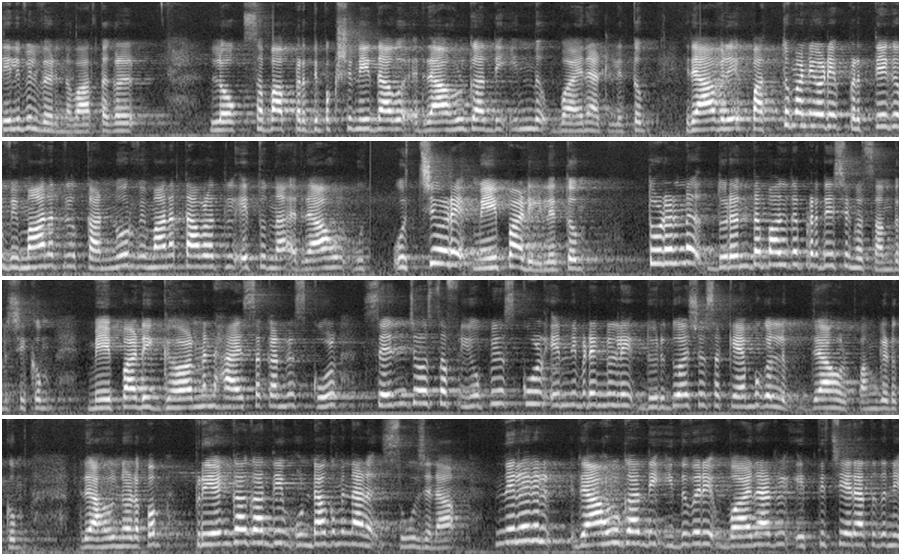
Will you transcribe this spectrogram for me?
നിലവിൽ വരുന്ന വാർത്തകൾ. ലോക്സഭാ പ്രതിപക്ഷ നേതാവ് രാഹുൽ ഗാന്ധി ഇന്ന് വയനാട്ടിലെത്തും. രാവിലെ പത്തു മണിയോടെ പ്രത്യേക വിമാനത്തിൽ കണ്ണൂർ വിമാനത്താവളത്തിൽ എത്തുന്ന രാഹുൽ ഉച്ചയോടെ മേപ്പാടിയിലെത്തും. തുടർന്ന് ദുരന്തബാധിത പ്രദേശങ്ങൾ സന്ദർശിക്കും. Meppadi government higher secondary school saint Joseph U school എന്നിവിടങ്ങളിലെ ദുരിതാശ്വാസ ക്യാമ്പുകളിലും രാഹുൽ പങ്കെടുക്കും. രാഹുലിനോടൊപ്പം പ്രിയങ്ക ഗാന്ധിയും ഉണ്ടാകുമെന്നാണ് സൂചന. നിലവിൽ രാഹുൽ ഗാന്ധി ഇതുവരെ വയനാട്ടിൽ എത്തിച്ചേരാത്തതിന്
